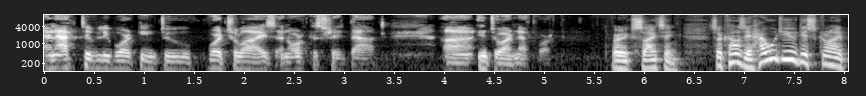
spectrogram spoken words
and actively working to virtualize and orchestrate that uh, into our network. Very exciting. So Kazi, how would you describe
